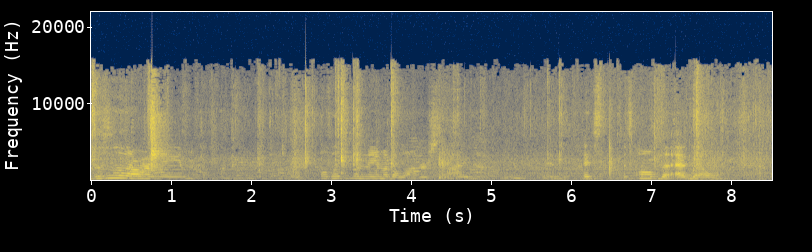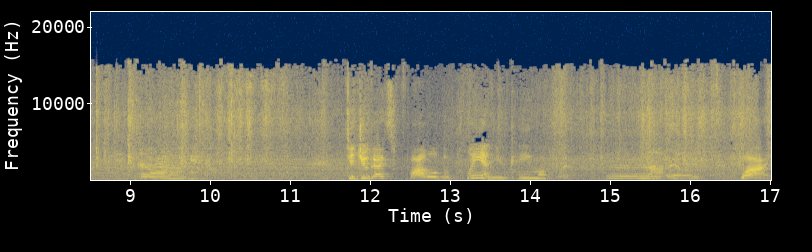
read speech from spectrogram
this is our name. Well, this is the name of the water slide. It's it's called the Eggo. Um, Did you guys follow the plan you came up with? Not really. Why?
